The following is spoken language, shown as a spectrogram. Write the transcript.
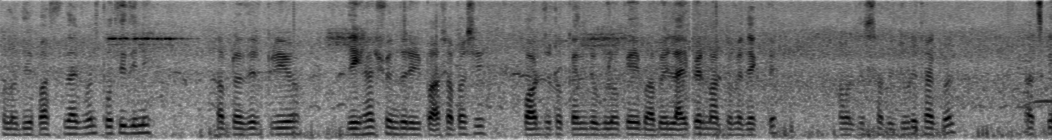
ফলো দিয়ে পাশে থাকবেন। প্রতিদিনই আপনাদের প্রিয় দীঘা সুন্দরীর পাশাপাশি পর্যটক কেন্দ্রগুলোকে এইভাবে লাইভের মাধ্যমে দেখতে আমাদের সাথে জুড়ে থাকবেন। আজকে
